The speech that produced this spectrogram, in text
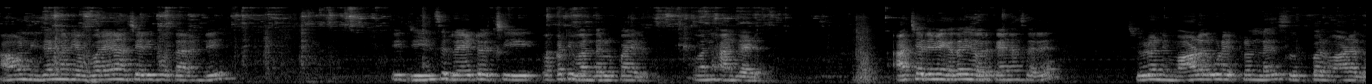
అవును నిజంగానే ఎవరైనా ఆశ్చర్యపోతారండి. ఈ జీన్స్ రేట్ వచ్చి ఒకటి వంద రూపాయలు వన్ హండ్రెడ్. ఆశ్చర్యమే కదా ఎవరికైనా సరే. చూడండి మోడల్ కూడా ఎట్లున్నది. సూపర్ మోడల్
